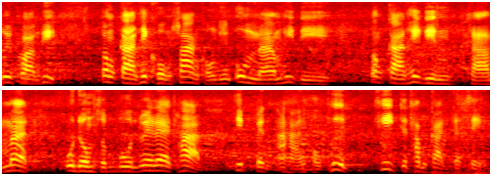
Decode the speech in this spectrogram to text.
ด้วยความที่ต้องการให้โครงสร้างของดินอุ้มน้ำให้ดี ต้องการให้ดินสามารถอุดมสมบูรณ์ด้วยแร่ธาตุที่เป็นอาหารของพืชที่จะทำการเกษตร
